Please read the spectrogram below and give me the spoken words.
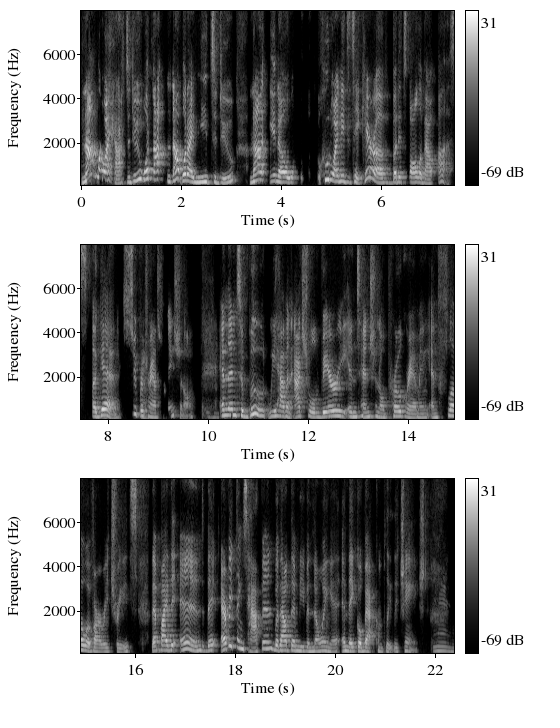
Not what do I have to do, what not not what I need to do, not, you know, who do I need to take care of? But it's all about us. Again, super transformational. Mm-hmm. And then to boot, we have an actual very intentional programming and flow of our retreats that by the end, they, everything's happened without them even knowing it, and they go back completely changed. Mm. Now,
